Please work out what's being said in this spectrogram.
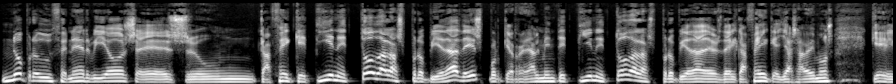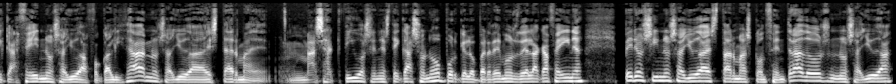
no produce nervios, eh, es un café que tiene todas las propiedades, porque realmente tiene todas las propiedades del café, que ya sabemos que el café nos ayuda a focalizar, nos ayuda a estar más activos, en este caso no, porque lo perdemos de la cafeína, pero sí nos ayuda a estar más concentrados, nos ayuda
